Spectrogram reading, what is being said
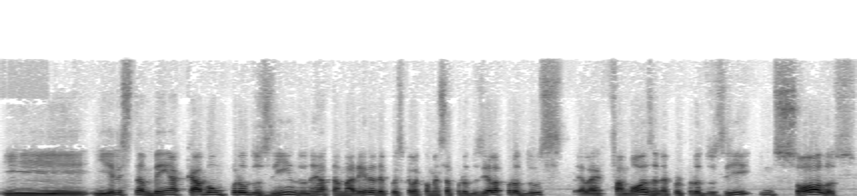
e, e, eles também acabam produzindo, né? A tamareira, depois que ela começa a produzir, ela produz, ela é famosa, né? Por produzir em solos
